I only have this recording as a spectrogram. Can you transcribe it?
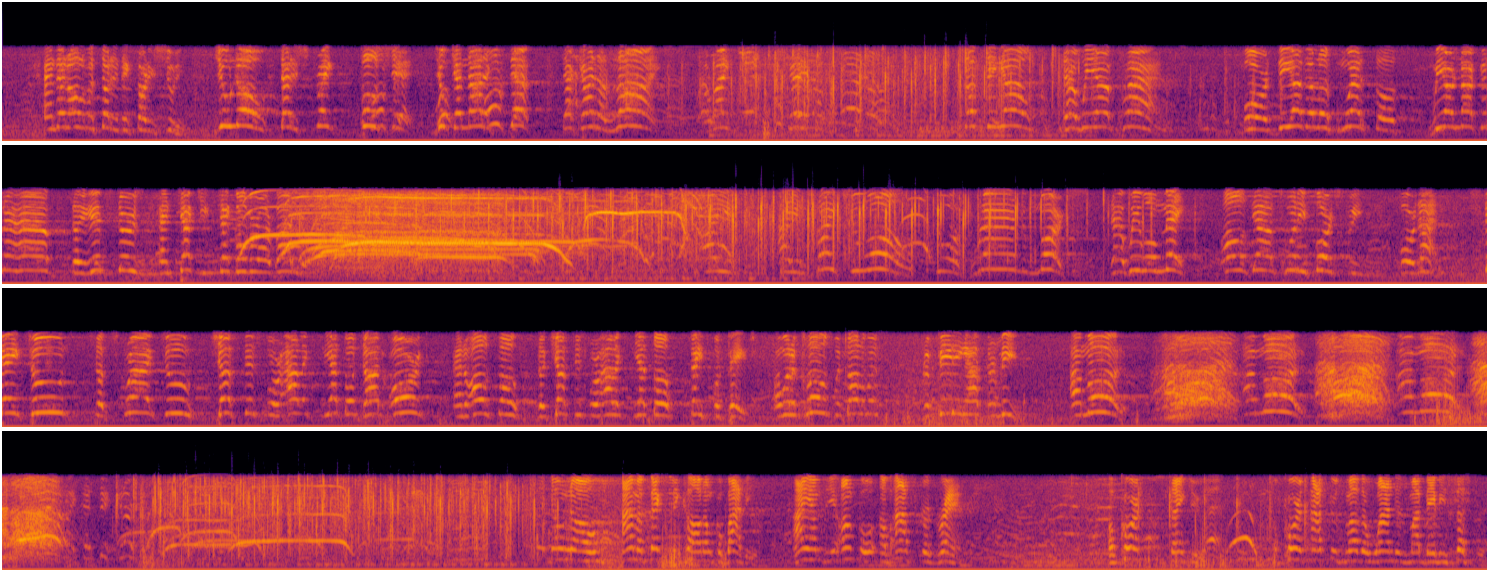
And then all of a sudden they started shooting. You know that is straight bullshit. You cannot accept that kind of lie. All right? Okay? Something else that we have planned for Dia de los Muertos, we are not going to have the hipsters and techies take over our bodies. I, I invite you all to a grand march that we will make all down 24th Street for that. Stay tuned. Subscribe to justiceforalexnieto.org and also the Justice for Alex Nieto Facebook page. I want to close with all of us repeating after me. Amor. Amor. Amor. Amor. Amor. It. Don't know, I'm affectionately called Uncle Bobby. I am the uncle of Oscar Grant. Of course, thank you. Of course, Oscar's mother, Wanda, is my baby sister.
